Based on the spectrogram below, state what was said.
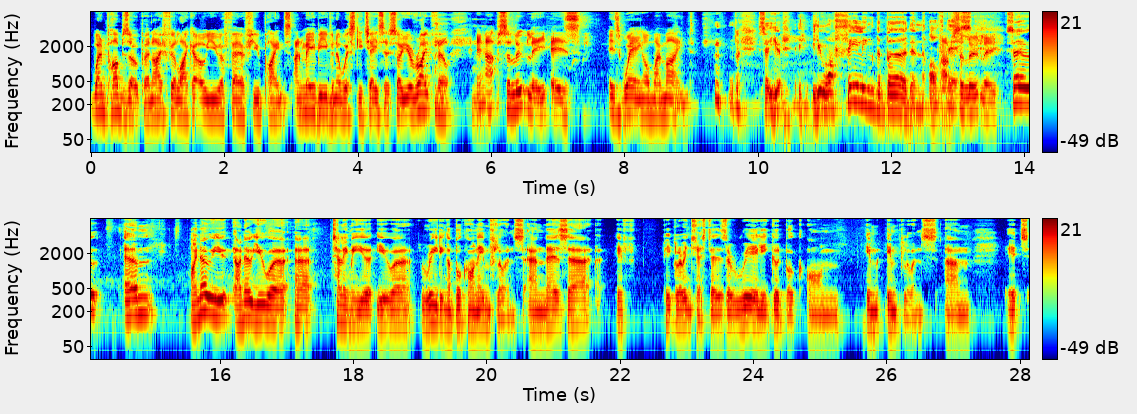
when pubs open, I feel like I owe you a fair few pints and maybe even a whiskey chaser. So you're right, Phil. it absolutely is is weighing on my mind. so you you are feeling the burden of absolutely. this. Absolutely. So um, I know you. I know you were uh, telling me you, you were reading a book on influence, and there's uh, if people are interested, there's a really good book on Im- influence. Um, it's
